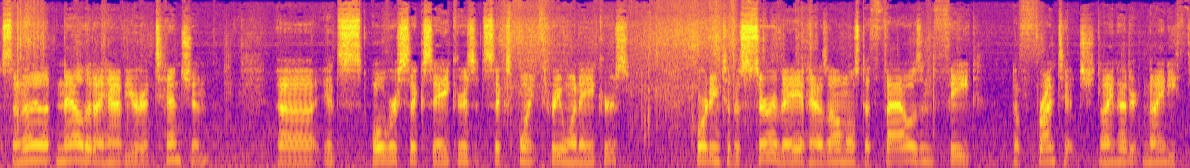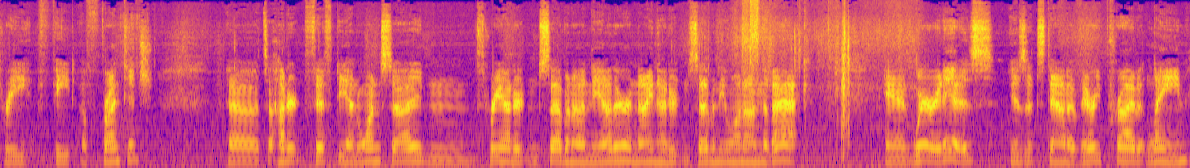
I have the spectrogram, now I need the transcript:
So now, now that I have your attention, uh, it's over six acres, it's 6.31 acres. According to the survey, it has almost a thousand feet of frontage, 993 feet of frontage. Uh, it's 150 on one side and 307 on the other and 971 on the back. And where it is, is it's down a very private lane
